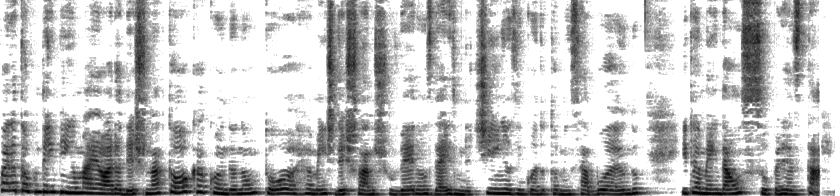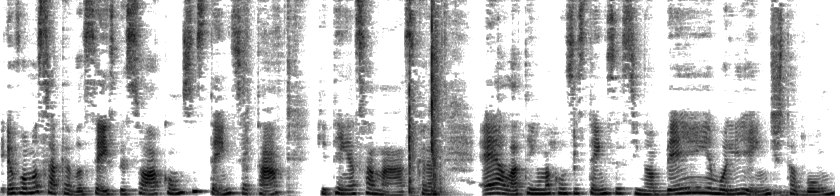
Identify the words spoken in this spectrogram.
Quando eu tô com um tempinho maior, eu deixo na touca. Quando eu não tô, eu realmente deixo lá no chuveiro uns 10 minutinhos, enquanto eu tô me ensaboando. E também dá um super resultado. Eu vou mostrar pra vocês, pessoal, a consistência, tá? que tem essa máscara. Ela tem uma consistência assim, ó, bem emoliente, tá bom?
